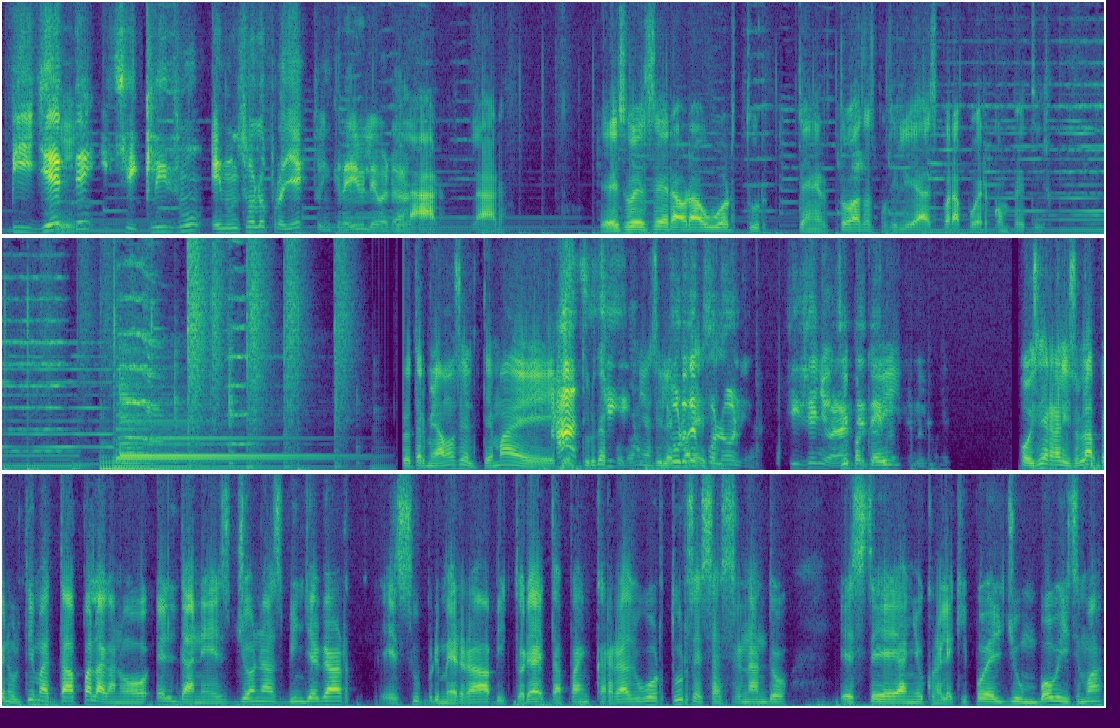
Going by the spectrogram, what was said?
billete y ciclismo en un solo proyecto, increíble, ¿verdad? Claro, claro. Eso es ser ahora World Tour, tener todas las posibilidades para poder competir. Pero terminamos el tema de, del ah, Tour de Polonia. Si Tour de Polonia, sí señor. Sí, porque hoy, se realizó la penúltima etapa, la ganó el danés Jonas Vingegaard, es su primera victoria de etapa en carreras World Tour, se está estrenando este año con el equipo del Jumbo Visma.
